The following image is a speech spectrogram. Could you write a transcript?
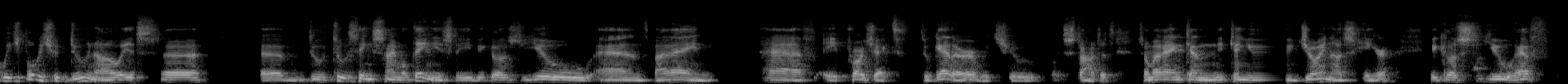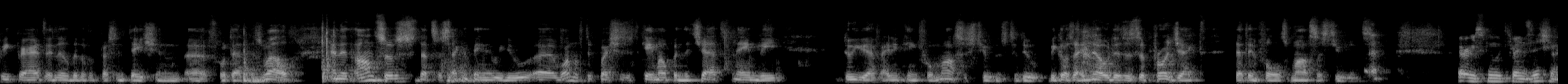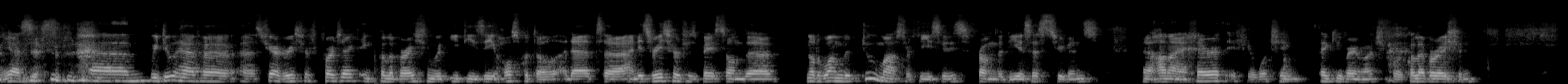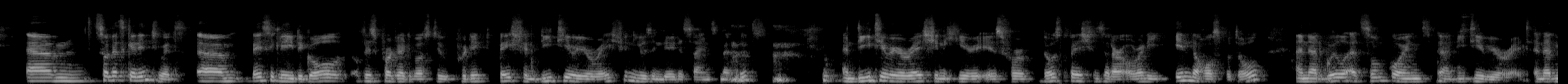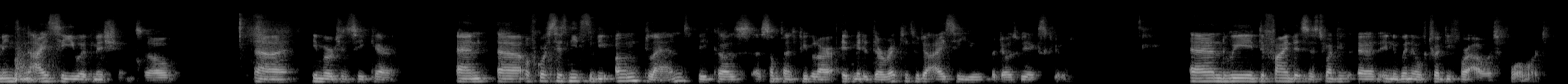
what we probably should do now is uh, um, do two things simultaneously because you and Marijn have a project together which you started. So Marijn, can, can you join us here because you have prepared a little bit of a presentation uh, for that as well. And it answers, that's the second thing that we do, uh, one of the questions that came up in the chat, namely, do you have anything for master students to do? Because I know this is a project that involves master students. Very smooth transition, yes. yes. um, we do have a, a, shared research project in collaboration with ETZ Hospital, and that uh, and this research is based on the not one but two master theses from the DSS students, uh, Hannah and Gerrit. If you're watching, thank you very much for collaboration. Um, so let's get into it. Um, basically, the goal of this project was to predict patient deterioration using data science methods. And deterioration here is for those patients that are already in the hospital and that will at some point uh, deteriorate. And that means an ICU admission, so uh, emergency care. And uh, of course, this needs to be unplanned because uh, sometimes people are admitted directly to the ICU, but those we exclude. And we define this as 20 uh, in the window of 24 hours forward.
